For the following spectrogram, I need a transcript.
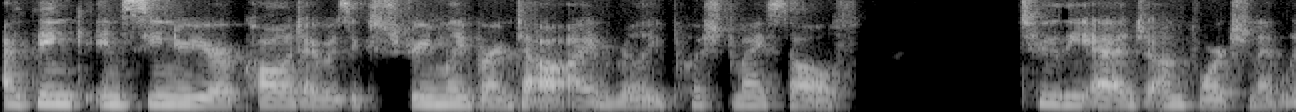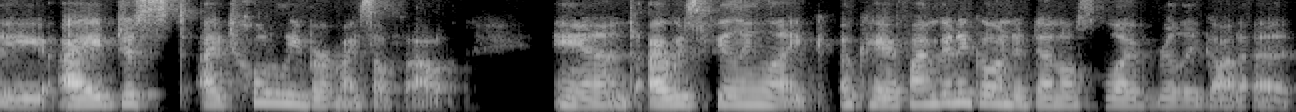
i think in senior year of college i was extremely burnt out. I had really pushed myself to the edge unfortunately. I just i totally burnt myself out and I was feeling like, okay, if I'm going to go into dental school, I've really got to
